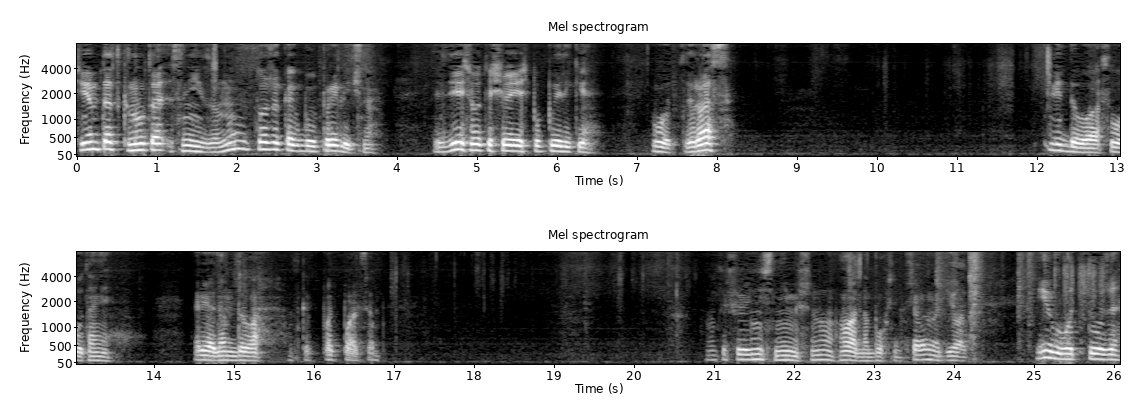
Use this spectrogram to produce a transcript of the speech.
Чем-то ткнуто снизу. Ну, тоже как бы прилично. Здесь вот еще есть пупырики. Вот, раз. И два. Вот они. Рядом два. Вот как под пальцем. Вот еще и не снимешь. Ну, ладно, бог с ним. Все равно делать. И вот тоже.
